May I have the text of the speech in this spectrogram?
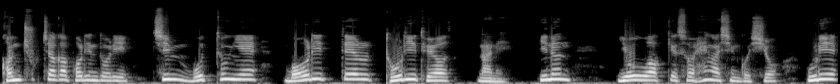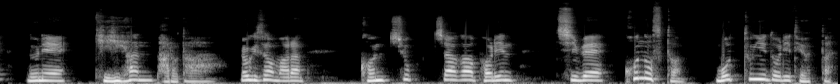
건축자가 버린 돌이 짐 모퉁이의 머리대 돌이 되었나니 이는 여호와께서 행하신 것이요 우리의 눈에 기이한 바로다. 여기서 말한 건축자가 버린 집의 코너스톤 모퉁이 돌이 되었다.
